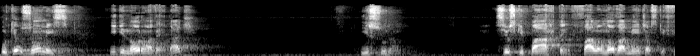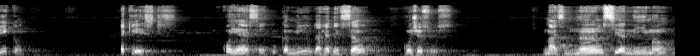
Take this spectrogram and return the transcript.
porque os homens ignoram a verdade? Isso não. Se os que partem falam novamente aos que ficam, é que estes conhecem o caminho da redenção com Jesus, mas não se animam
